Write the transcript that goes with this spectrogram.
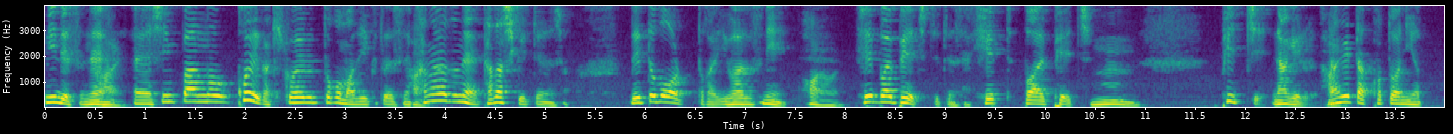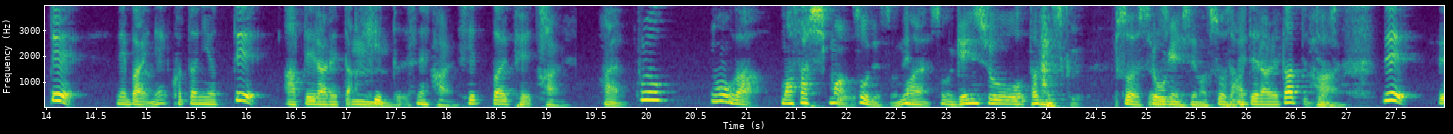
にですね、はいえー審判の声が聞こえるとこまで行くとですね、はい必ずね、正しく言ってるんですよ。デッドボールとか言わずに、はいは hit by pitch って言ってるんですね。hit by い。pitch。うん。ピッチ、投げる。はい投げたことによって、ね、by ね、ことによって当てられた、うんヒットですね。はい。hit by pitch。はい。はい。これの方が、まさしく、まあ、そうですよね。はいその現象を正しくそうです表現してますよね。そうです。当てられたって言ってるんです。はで、え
